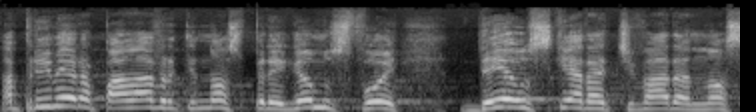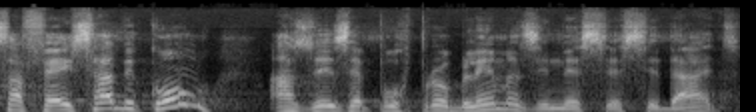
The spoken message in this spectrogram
a primeira palavra que nós pregamos foi: Deus quer ativar a nossa fé, e sabe como? Às vezes é por problemas e necessidades.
